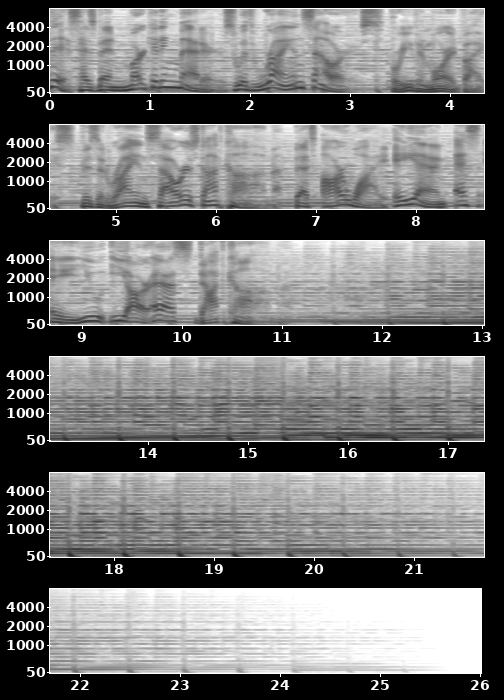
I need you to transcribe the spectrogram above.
This has been Marketing Matters with Ryan Sauers. For even more advice, visit ryansauers.com. That's R Y A N S A U E R S.com.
